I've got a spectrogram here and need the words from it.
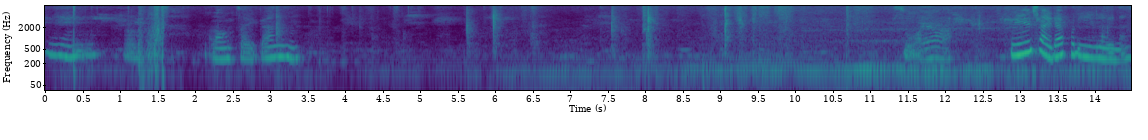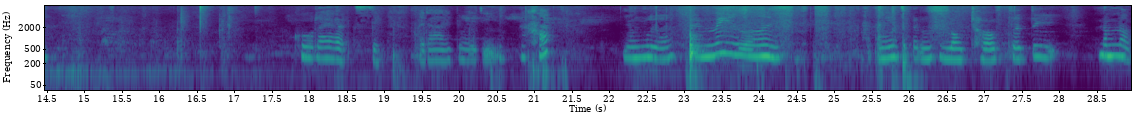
นี่ค่ะล องใส่กันสวยอะนี่ใส่ได้พอดีเลยนะ คู่แรกสร็จไปได้ด้วยดีนะคะ ยังเหลือเต็มนี่เลย อันนี้จะเป็นรองเท้าเฟตี้น้ำหนัก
